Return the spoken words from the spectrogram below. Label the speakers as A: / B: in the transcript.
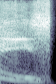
A: noise.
